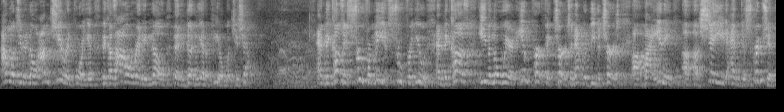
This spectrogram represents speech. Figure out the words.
I want you to know I'm cheering for you because I already know that it doesn't yet appear what you shall be. And because it's true for me, it's true for you. And because even though we're an imperfect church, and that would be the church uh, by any uh, uh, shade and description,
